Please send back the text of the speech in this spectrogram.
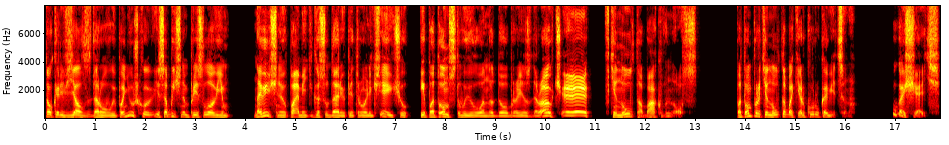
токарь взял здоровую понюшку и с обычным присловием «На вечную память государю Петру Алексеевичу и потомству его на доброе здравче!» втянул табак в нос. Потом протянул табакерку Рукавицыну. «Угощайтесь.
